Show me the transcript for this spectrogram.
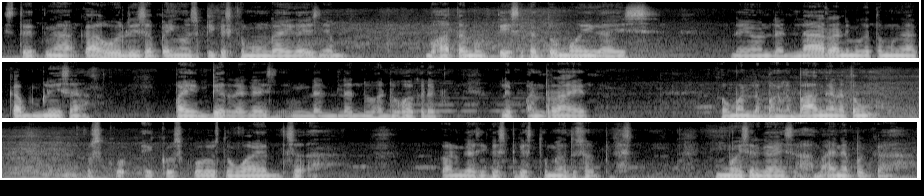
straight nga kahoy rin sa paingon sa pikas kamunggay guys. Niya buhatan mo ti sa katumoy guys. Dayon ladlaran ni mo katong mga kable sa fiber na guys. Ladlad duha duha kada left and right. Ikaw man labang labangan atong ikos kuros tong wire sa kan guys ikas pikas tumoy sa pikas sir guys. Ah maay na pagka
